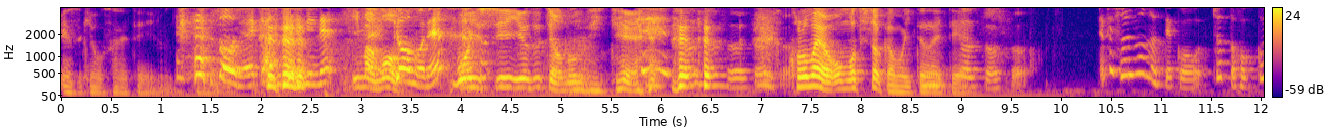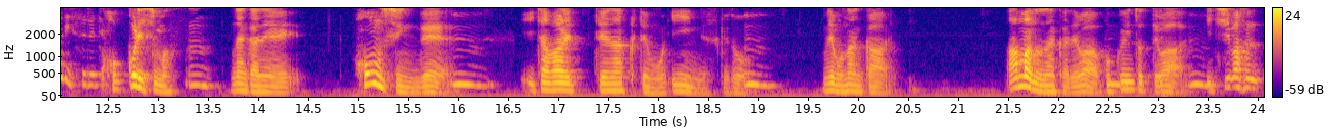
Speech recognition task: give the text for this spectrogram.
餌付けをされているんです。け どそうね完全にね。今も、今日もね。美味しい柚子茶を飲んでいて、そうそうそうそうそう。この前はお餅とかもいただいて、うん。そうそうそう。やっぱりそういうものってこうちょっとほっこりするじゃん。ほっこりします。うん。なんかね、本心でう、ん。いたわれてなくてもいいんですけど、うん。でもなんか、アマの中では、僕にとってはうん、一番、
